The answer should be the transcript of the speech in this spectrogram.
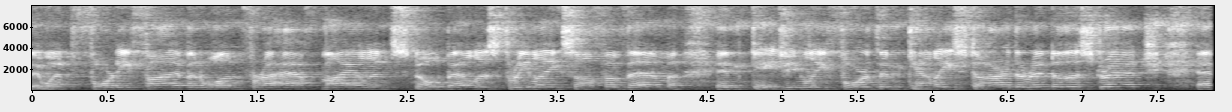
They went 45 and 1 for a half mile, and Snowbell is three lengths off of them. Engagingly fourth and Cali Star, they're into the stretch. And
